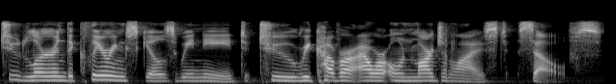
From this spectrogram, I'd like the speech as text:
to learn the clearing skills we need to recover our own marginalized selves,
